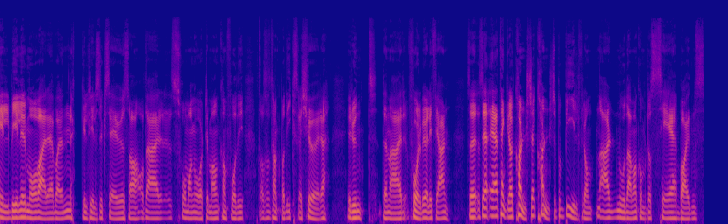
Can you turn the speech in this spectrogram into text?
elbiler må være bare en nøkkel til suksess i USA. Og det er så mange år til man kan få de altså Tanken på at de ikke skal kjøre rundt, den er foreløpig veldig fjern. Så, så jeg, jeg, tenker at kanskje, kanskje på bilfronten er noe der man kommer til å se Bidens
